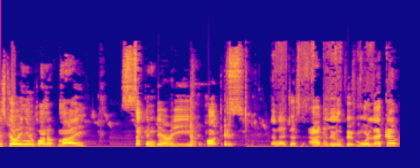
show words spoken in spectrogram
Is going in one of my secondary pots. And I just add a little bit more leca.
